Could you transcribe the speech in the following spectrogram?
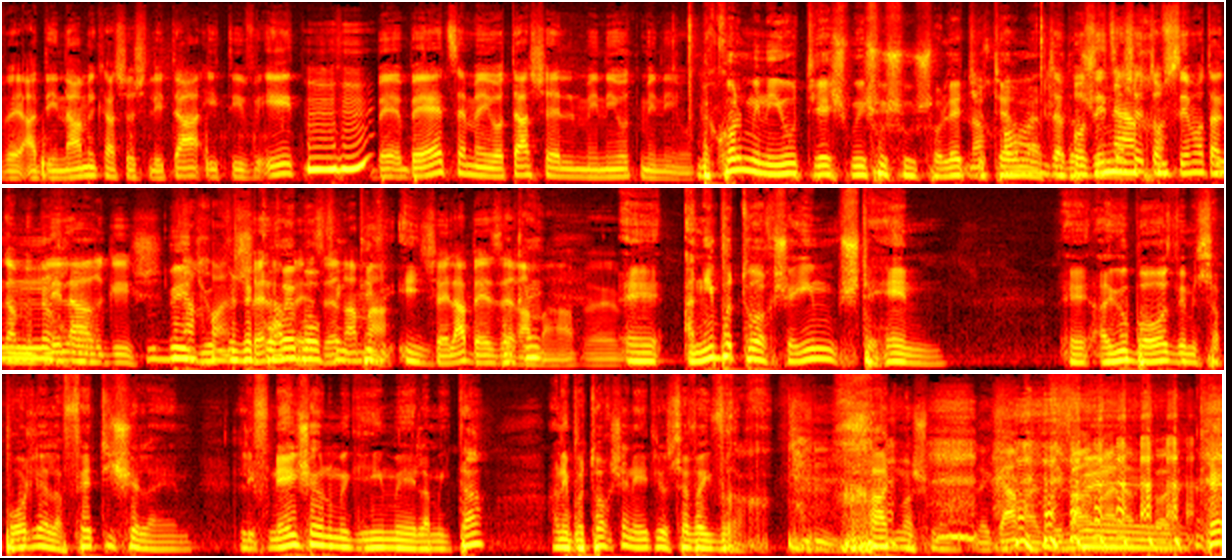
והדינמיקה של שליטה היא טבעית, ב- בעצם היותה של מיניות מיניות. בכל מיניות יש מישהו שהוא שולט יותר נכון, מהצד זה השני. פוזיציה נכון. שתופסים אותה גם מבלי נכון, להרגיש. בדיוק, נכון. וזה קורה באופן רמה. טבעי. שאלה באיזה אוקיי? רמה. ו- אה, אני בטוח שאם שתיהן היו באות ומספרות לי על הפטיש שלהם לפני שהיינו מגיעים אה, למיטה, אני בטוח שאני הייתי עושה ויברח. חד משמעית. לגמרי, אז דיברנו עליו קודם. כן.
